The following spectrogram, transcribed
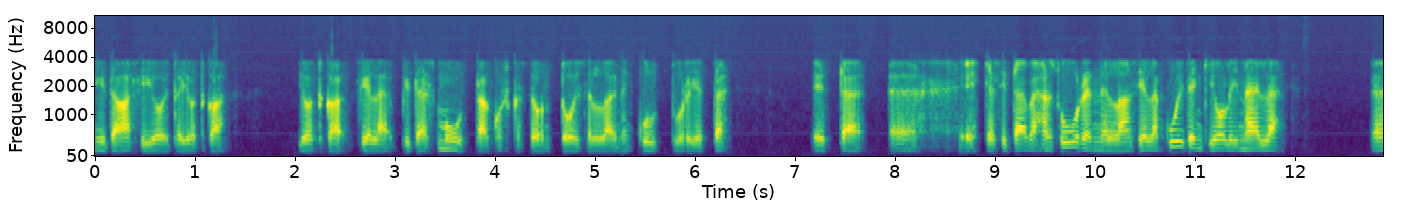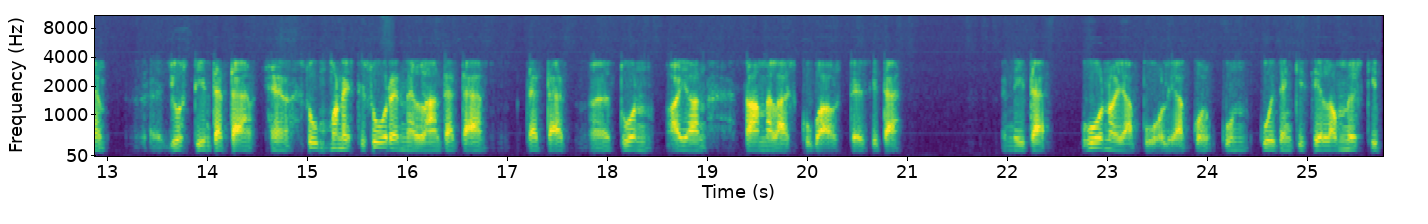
niitä asioita, jotka, jotka siellä pitäisi muuttaa, koska se on toisenlainen kulttuuri, että, että äh, ehkä sitä vähän suurennellaan. Siellä kuitenkin oli näillä äh, justiin tätä, eh, monesti suurennellaan tätä, tätä eh, tuon ajan saamelaiskuvausta ja sitä, niitä huonoja puolia, kun kuitenkin siellä on myöskin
